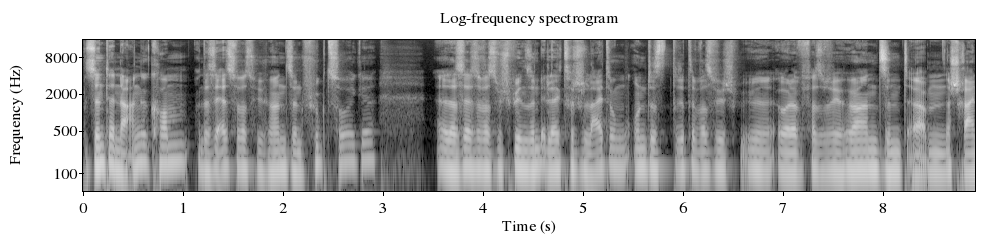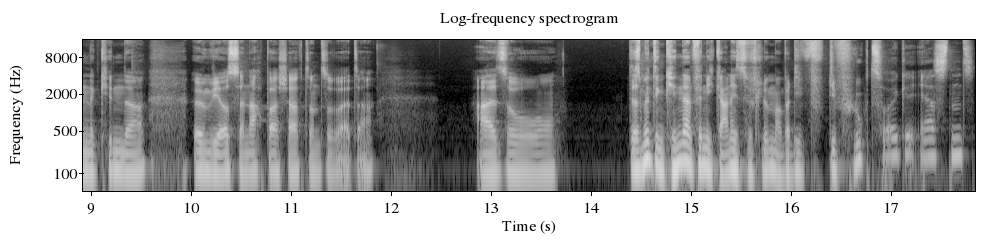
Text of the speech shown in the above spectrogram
sind dann da angekommen. Und das erste, was wir hören, sind Flugzeuge. Äh, das erste, was wir spüren, sind elektrische Leitungen. Und das dritte, was wir spüren, oder was wir hören, sind ähm, schreiende Kinder irgendwie aus der Nachbarschaft und so weiter. Also, das mit den Kindern finde ich gar nicht so schlimm, aber die, die Flugzeuge erstens,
